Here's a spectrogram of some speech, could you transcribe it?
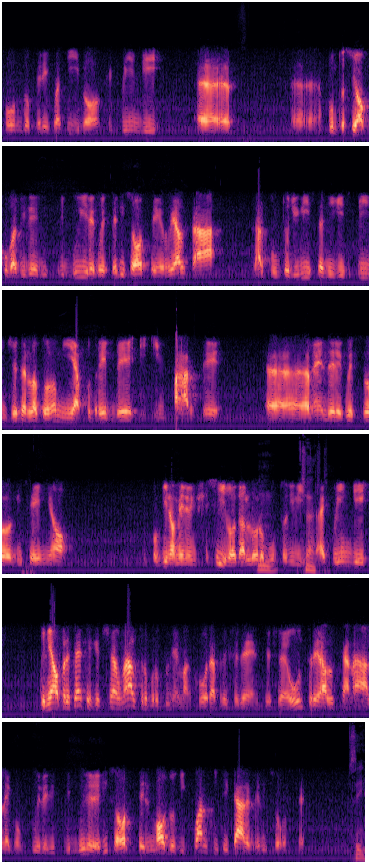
fondo perequativo che quindi eh, eh, appunto si occupa di redistribuire queste risorse in realtà dal punto di vista di chi spinge per l'autonomia potrebbe in parte eh, rendere questo disegno un pochino meno incisivo dal loro mm, punto di vista certo. e quindi teniamo presente che c'è un altro problema ancora precedente, cioè oltre al canale con cui redistribuire le risorse, il modo di quantificare le risorse. Sì.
